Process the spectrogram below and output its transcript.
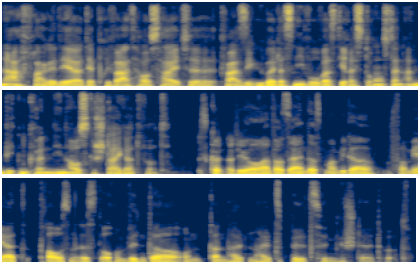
Nachfrage der, der Privathaushalte quasi über das Niveau, was die Restaurants dann anbieten können, hinaus gesteigert wird. Es könnte natürlich auch einfach sein, dass man wieder vermehrt draußen ist, auch im Winter, und dann halt ein Heizpilz hingestellt wird.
